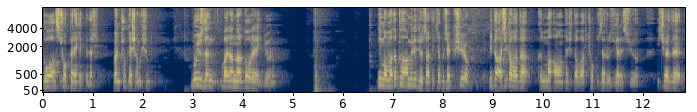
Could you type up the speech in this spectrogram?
duası çok bereketlidir. Ben çok yaşamışım. Bu yüzden bayramlarda oraya gidiyorum. İmama da tahammül ediyoruz artık. Yapacak bir şey yok. Bir de açık havada kılma avantajı da var. Çok güzel rüzgar esiyor. İçeride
